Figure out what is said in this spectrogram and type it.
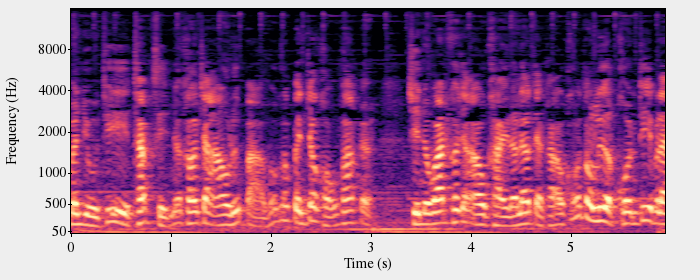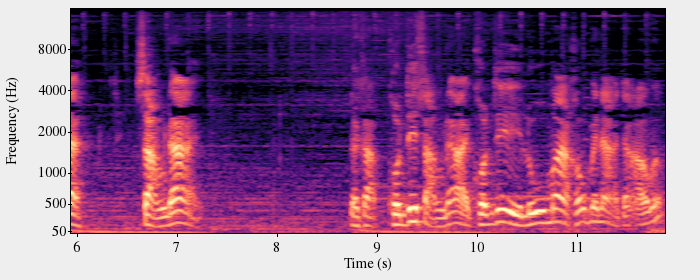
มันอยู่ที่ทักษิณว่าเขาจะเอาหรือเปล่า เพราะเขาเป็นเจ้าของพรรคชินวัตรเขาจะเอาใครแล้วแล้วแต่เขาเขาต้องเลือกคนที่อะไรสั่งได้นะครับ คนที่สั่งได้ คนที่รู้มากเขาไม่น่าจะเอามั้ง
